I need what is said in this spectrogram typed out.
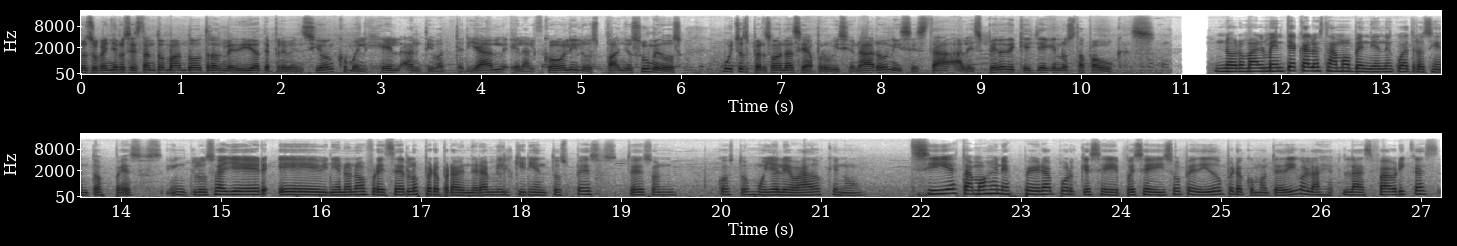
Los ocañeros están tomando otras medidas de prevención como el gel antibacterial, el alcohol y los paños húmedos. Muchas personas se aprovisionaron y se está a la espera de que lleguen los tapabocas. Normalmente acá lo estamos vendiendo en 400 pesos. Incluso ayer eh, vinieron a ofrecerlos, pero para vender a 1.500 pesos. Entonces son costos muy elevados que no, Sí, estamos en espera porque se, pues, se hizo pedido, pero como te digo, las, las fábricas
